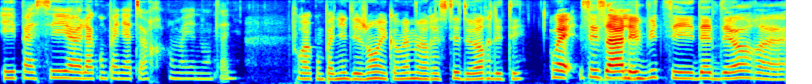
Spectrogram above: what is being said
et passer l'accompagnateur en moyenne montagne. Pour accompagner des gens et quand même rester dehors l'été. Ouais, c'est ça. Le but, c'est d'être dehors euh,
